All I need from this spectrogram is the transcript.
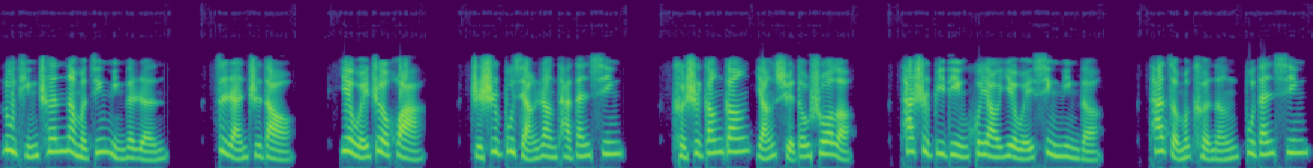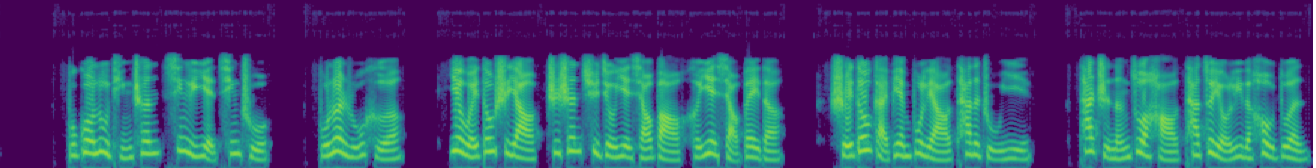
陆廷琛那么精明的人，自然知道叶维这话只是不想让他担心，可是刚刚杨雪都说了，他是必定会要叶维性命的。他怎么可能不担心？不过陆廷琛心里也清楚，不论如何，叶维都是要只身去救叶小宝和叶小贝的，谁都改变不了他的主意。他只能做好他最有力的后盾。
